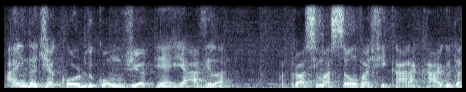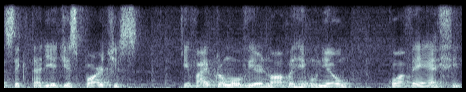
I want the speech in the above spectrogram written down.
Ainda de acordo com Jean-Pierre Ávila, a próxima ação vai ficar a cargo da Secretaria de Esportes, que vai promover nova reunião com a VF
